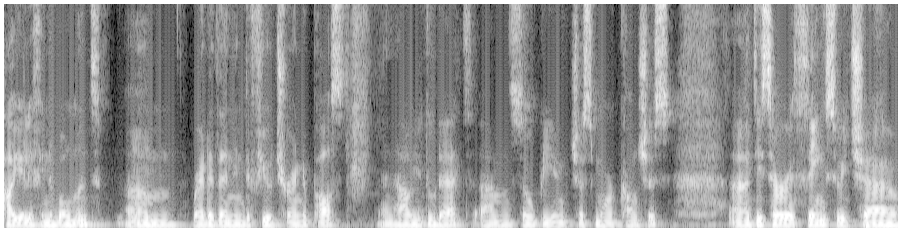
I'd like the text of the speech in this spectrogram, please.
how you live in the moment um, mm-hmm. rather than in the future and the past and how you do that um, so being just more conscious uh, these are things which uh,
